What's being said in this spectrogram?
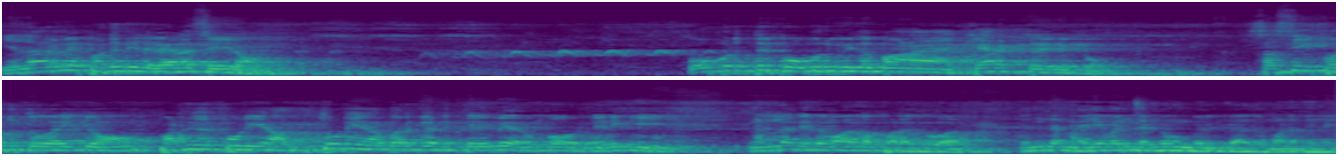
எல்லாருமே பகுதியில் வேலை செய்கிறோம் ஒவ்வொருத்தருக்கும் ஒவ்வொரு விதமான கேரக்டர் இருக்கும். சசி பொறுத்த வரைக்கும் பழகக்கூடிய அத்துணை நபர்களுக்குமே ரொம்ப நெருங்கி நல்ல விதமாக பழகுவார். எந்த நயவஞ்சகமும் இருக்காது மனதிலே.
